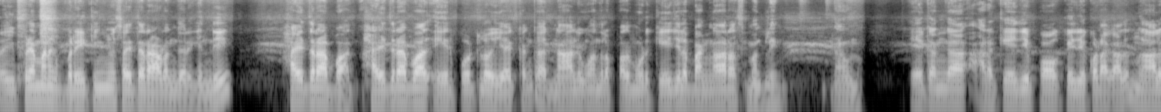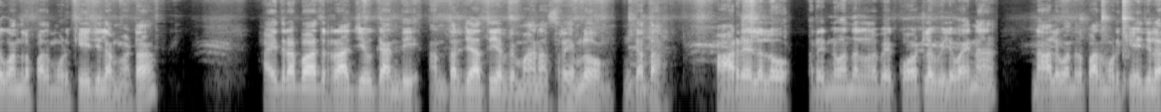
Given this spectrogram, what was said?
సో ఇప్పుడే మనకు బ్రేకింగ్ న్యూస్ అయితే రావడం జరిగింది. హైదరాబాద్ హైదరాబాద్ ఎయిర్పోర్ట్లో ఏకంగా నాలుగు వందల పదమూడు కేజీల బంగారం స్మగ్లింగ్. అవును. ఏకంగా అర కేజీ పావు కేజీ కూడా కాదు నాలుగు వందల పదమూడు కేజీలు అన్నమాట. హైదరాబాద్ రాజీవ్ గాంధీ అంతర్జాతీయ విమానాశ్రయంలో గత ఆరేళ్ళలో రెండు వందల నలభై కోట్ల విలువైన నాలుగు వందల పదమూడు కేజీల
